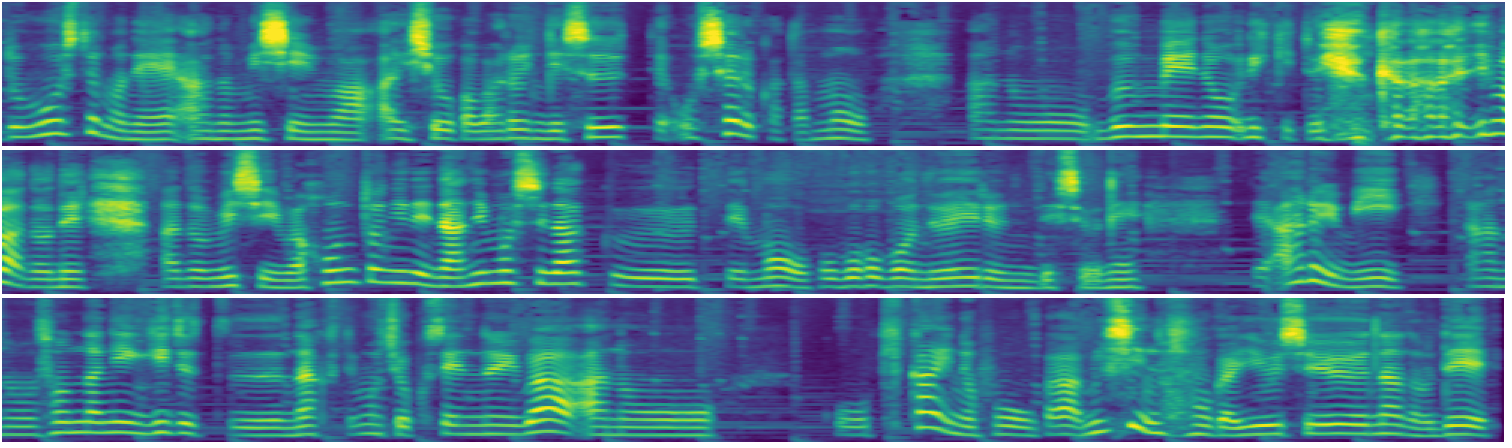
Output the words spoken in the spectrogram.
うどうしてもねあのミシンは相性が悪いんですっておっしゃる方もあの文明の利器というか 今のねあのミシンは本当にね何もしなくてもほぼほぼ縫えるんですよね。である意味あのそんなに技術なくても直線縫いはあのこう機械の方がミシンの方が優秀なので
